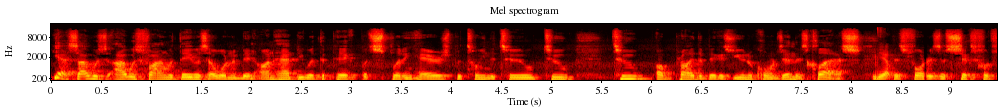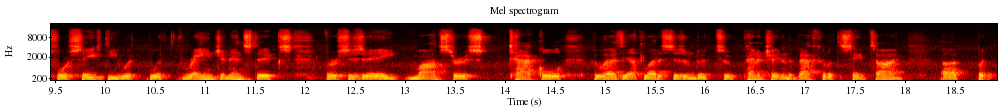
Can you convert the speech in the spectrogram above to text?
Yes, I was I was fine with Davis. I wouldn't have been unhappy with the pick, but splitting hairs between the two, two, two of probably the biggest unicorns in this class, yep. as far as a six foot four safety with with range and instincts versus a monstrous tackle who has the athleticism to, to penetrate in the backfield at the same time. Uh, but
